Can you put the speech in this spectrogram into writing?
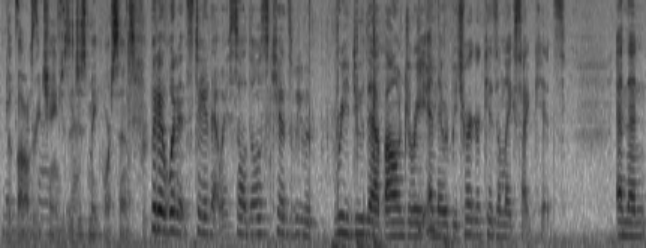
the Makes more boundary sense, changes. It just make more sense for. But it wouldn't stay that way. So those kids, we would redo that boundary and there would be Traeger kids and Lakeside kids. And then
